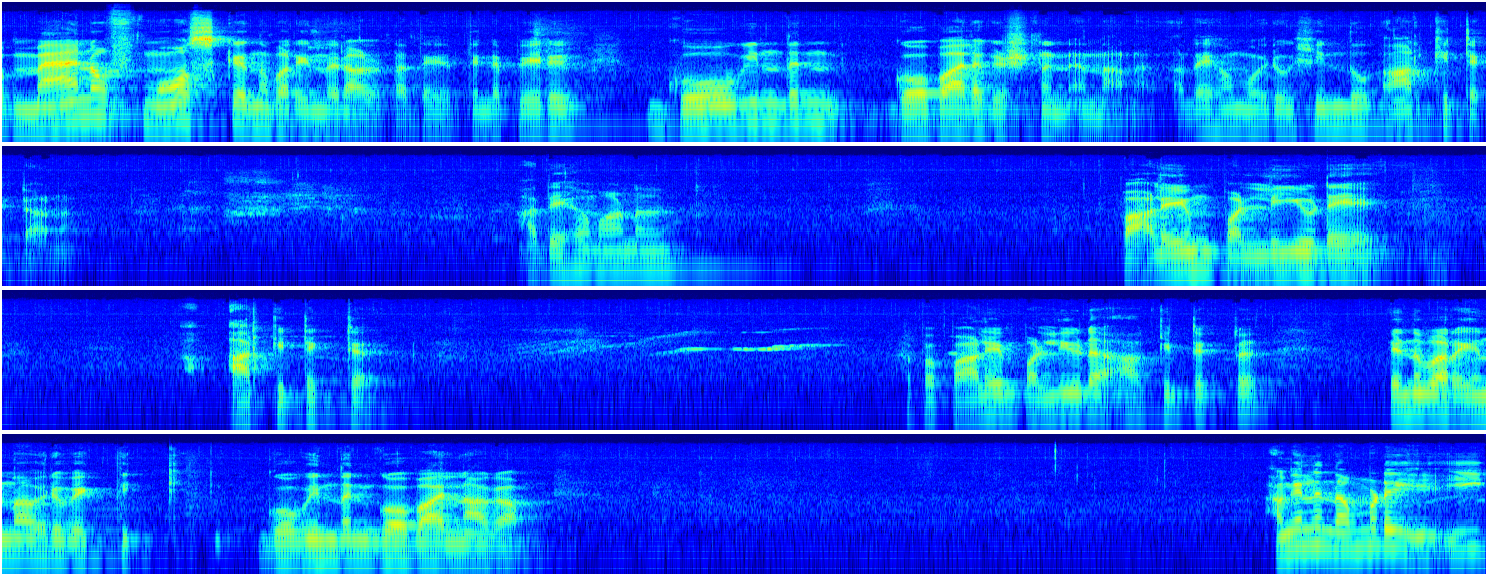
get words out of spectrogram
ഇപ്പം മാൻ ഓഫ് മോസ്ക് എന്ന് പറയുന്ന ഒരാളുണ്ട്. അദ്ദേഹത്തിന്റെ പേര് ഗോവിന്ദൻ ഗോപാലകൃഷ്ണൻ എന്നാണ്. അദ്ദേഹം ഒരു ഹിന്ദു ആർക്കിടെക്റ്റാണ് അദ്ദേഹമാണ് പാളയം പള്ളിയുടെ ആർക്കിടെക്റ്റ് അപ്പോൾ പാളയം പള്ളിയുടെ ആർക്കിടെക്റ്റ് എന്ന് പറയുന്ന ഒരു വ്യക്തി ഗോവിന്ദൻ ഗോപാലനാകാം. അങ്ങനെ നമ്മുടെ ഈ-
